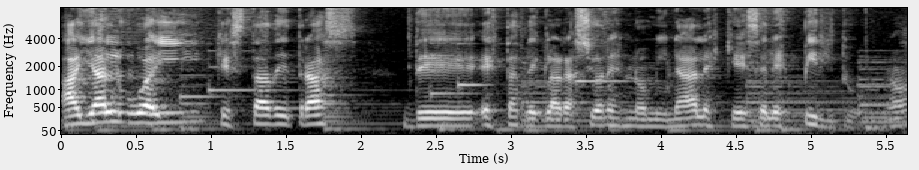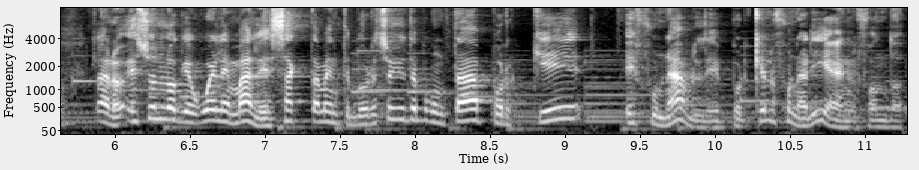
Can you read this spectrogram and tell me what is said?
hay algo ahí que está detrás de estas declaraciones nominales que es el espíritu, ¿no? Claro, eso es lo que huele mal, exactamente. Por eso yo te preguntaba por qué es funable, por qué lo funaría en el fondo.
